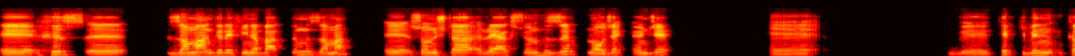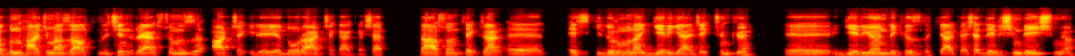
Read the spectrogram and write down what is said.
E, hız e, zaman grafiğine baktığımız zaman e, sonuçta reaksiyon hızı ne olacak? Önce e, e, tepkimenin kabının hacmi azaltıldığı için reaksiyon hızı artacak. ileriye doğru artacak arkadaşlar. Daha sonra tekrar e, eski durumuna geri gelecek. Çünkü e, geri yöndeki hızdaki arkadaşlar derişim değişmiyor.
